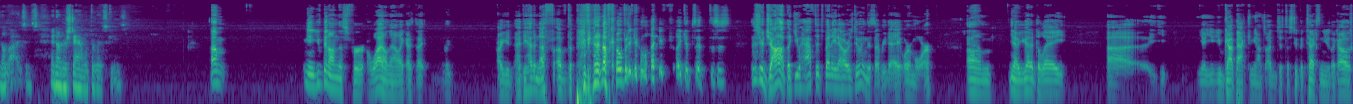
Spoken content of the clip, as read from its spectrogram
realize and, and understand what the risk is. Um, you know, you've been on this for a while now. Like, I, I, like, are you? Have you had enough of the? Have you had enough COVID in your life? Like, it's it. This is this is your job. Like, you have to spend eight hours doing this every day or more. Um, you know, you had a delay. Uh, you, you know, you, you got back to me on, on just a stupid text, and you're like, "Oh, it was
